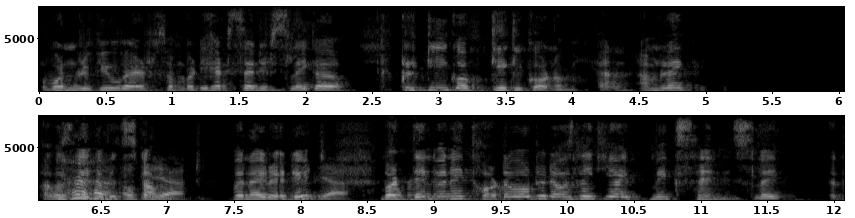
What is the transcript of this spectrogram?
one review where somebody had said it's like a critique of gig economy. And I'm like I was like a bit Okay, yeah, stumped when I read it. Yeah. but then when I thought about it I was like yeah it makes sense. Like at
